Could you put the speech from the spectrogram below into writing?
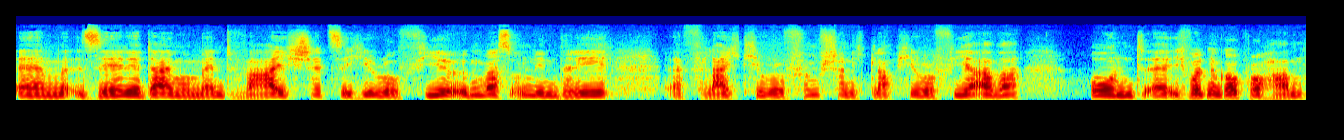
ähm, Serie da im Moment war. Ich schätze Hero 4, irgendwas um den Dreh. Äh, vielleicht Hero 5 schon, ich glaube Hero 4 aber. Und äh, ich wollte eine GoPro haben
